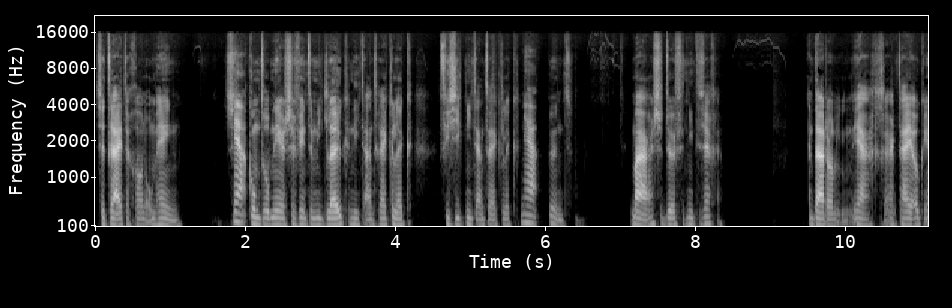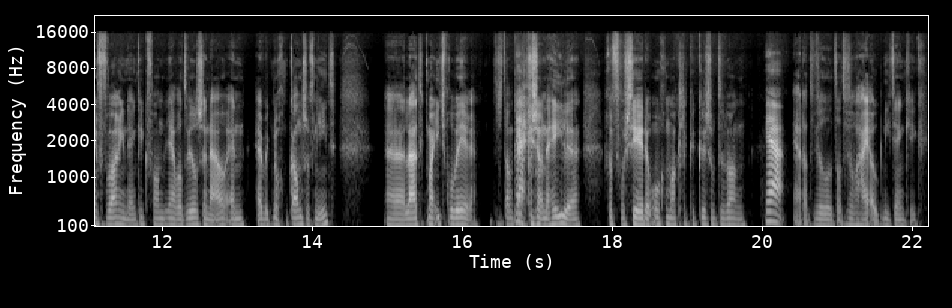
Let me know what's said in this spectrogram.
Ze draait er gewoon omheen. Ze Ja. komt erop neer, ze vindt hem niet leuk, niet aantrekkelijk. Fysiek niet aantrekkelijk. Ja, Punt. Maar ze durft het niet te zeggen. En daardoor ja, raakt hij ook in verwarring, denk ik, van ja, wat wil ze nou? En heb ik nog een kans of niet? Eh, laat ik maar iets proberen. Dus dan krijg je zo'n hele geforceerde, ongemakkelijke kus op de wang. ja, Ja, dat wil, dat wil hij ook niet, denk ik.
